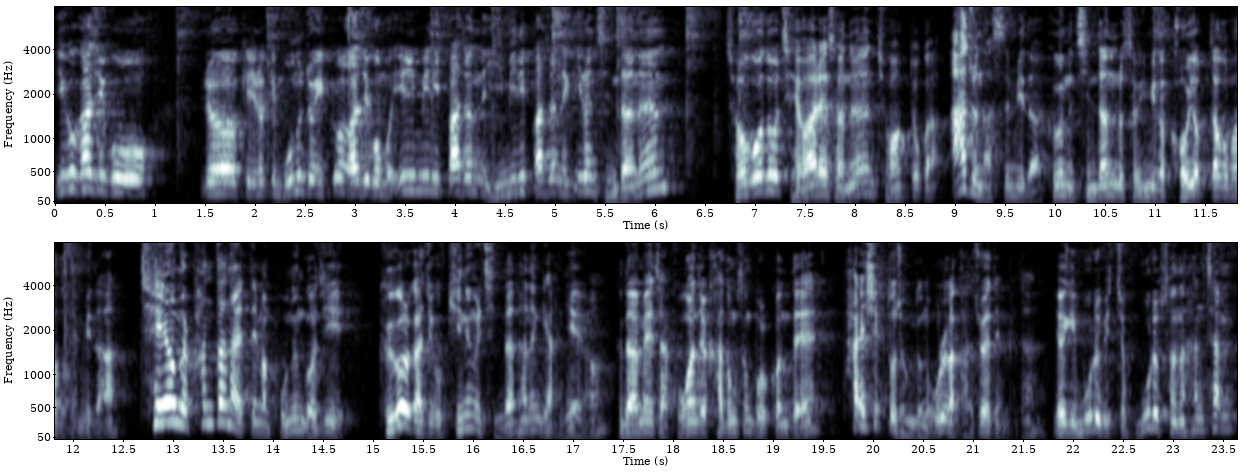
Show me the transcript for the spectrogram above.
이거 가지고 이렇게 이렇게 모노종이 꺼가지고 뭐 1mm 빠졌네 2mm 빠졌네 이런 진단은 적어도 재활에서는 정확도가 아주 낮습니다. 그거는 진단으로서 의미가 거의 없다고 봐도 됩니다. 체형을 판단할 때만 보는 거지 그걸 가지고 기능을 진단하는 게 아니에요. 그 다음에 자 고관절 가동성 볼 건데 80도 정도는 올라가 줘야 됩니다. 여기 무릎 있죠? 무릎선은 한참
